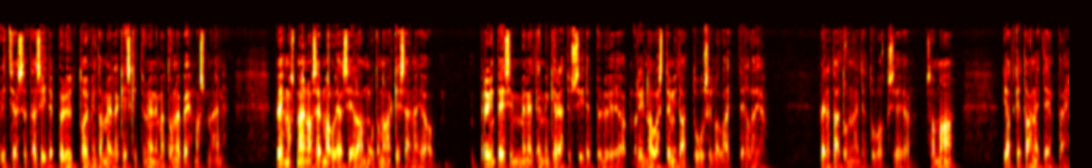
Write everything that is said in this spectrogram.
itse asiassa tämä siitepölytoiminta meillä keskittynyt enemmän tuonne Vehmasmäen, Vehmasmäen asemalle ja siellä on muutamana kesänä jo perinteisin menetelmin kerätty siitepölyjä ja rinnalla sitten mitattu uusilla laitteilla ja vertailtu näitä tuloksia ja samaa jatketaan eteenpäin.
